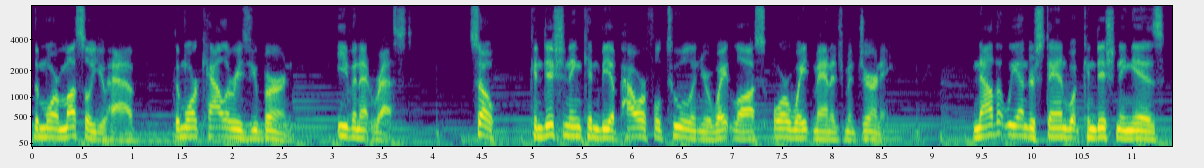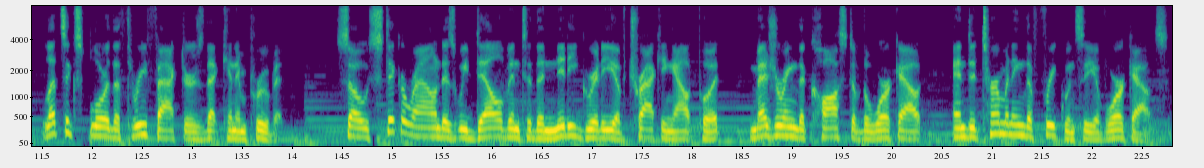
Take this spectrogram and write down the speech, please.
the more muscle you have, the more calories you burn, even at rest. So, conditioning can be a powerful tool in your weight loss or weight management journey. Now that we understand what conditioning is, let's explore the three factors that can improve it. So stick around as we delve into the nitty-gritty of tracking output, measuring the cost of the workout, and determining the frequency of workouts.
